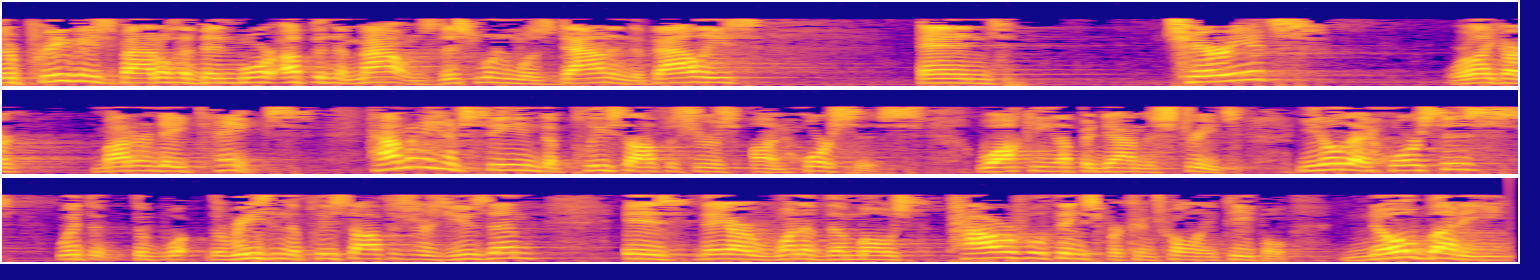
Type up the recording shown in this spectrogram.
Their previous battle had been more up in the mountains. This one was down in the valleys. And chariots were like our modern day tanks. How many have seen the police officers on horses walking up and down the streets? You know that horses, with the, the, the reason the police officers use them is they are one of the most powerful things for controlling people. Nobody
